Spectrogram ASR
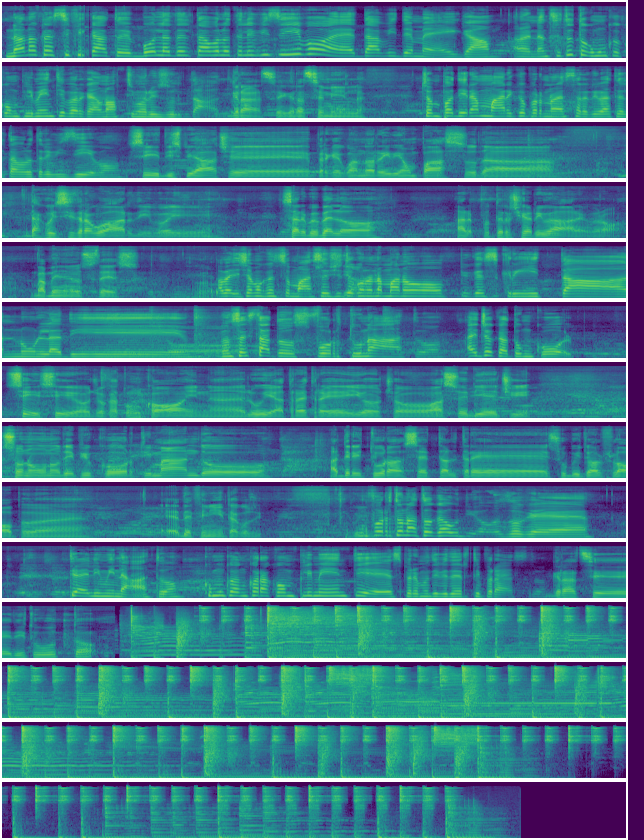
Nono classificato e bolla del tavolo televisivo è Davide Meiga. Allora, innanzitutto comunque complimenti perché è un ottimo risultato. Grazie, grazie mille. C'è un po' di rammarico per non essere arrivati al tavolo televisivo. Sì, dispiace perché quando arrivi a un passo da, da questi traguardi poi sarebbe bello poterci arrivare, però va bene lo stesso. Vabbè, diciamo che insomma sei uscito con una mano più che scritta, nulla di... non sei stato sfortunato, hai giocato un colpo. Sì, sì, ho giocato un coin, lui ha 3-3, io ho asso e 10, sono uno dei più corti, mando addirittura 7 al 3 subito al flop eh, ed è finita così. Quindi... Un fortunato gaudioso che ti ha eliminato. Comunque ancora complimenti e speriamo di vederti presto. Grazie di tutto.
